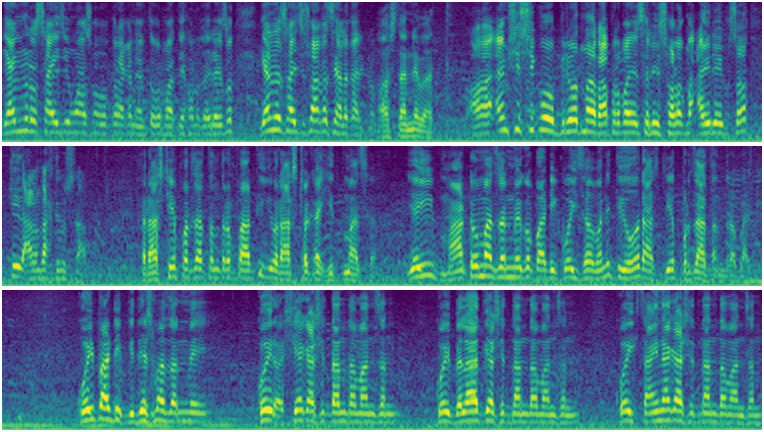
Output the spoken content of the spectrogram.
ज्ञानेन्द्र साईजी। उहाँसँग कुराकानी हामी तपाईँहरूमा देखाउन गइरहेको छौँ। ज्ञानेन्द्र साईजी स्वागत छ यहाँलाई कार्यक्रम हस् धन्यवाद। एमसिसीको विरोधमा राप्रपा यसरी सडकमा आइरहेको छ। केही धारणा राखिदिनुहोस् न। राष्ट्रिय प्रजातन्त्र पार्टी यो राष्ट्रका हितमा छ। यही माटोमा जन्मेको पार्टी कोही छ भने त्यो हो राष्ट्रिय प्रजातन्त्र पार्टी। कोही पार्टी विदेशमा जन्मे कोही रसियाका सिद्धान्त मान्छन् कोही बेलायतका सिद्धान्त मान्छन् कोही चाइनाका सिद्धान्त मान्छन्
